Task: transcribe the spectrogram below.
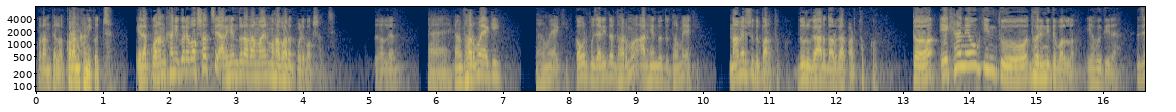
কোরআন তেল কোরআন খানি করছে। এরা কোরআন খানি করে বক্সাচ্ছে আর হিন্দুরা রামায়ণ, মহাভারত পড়ে বক্সাচ্ছে বুঝতে পারলেন? হ্যাঁ কারণ ধর্ম একই ধর্ম একই। কবর পূজারীদের ধর্ম আর হিন্দুদের ধর্ম একই। নামের শুধু পার্থক্য, দুর্গার দরগার পার্থক্য। তো এখানেও কিন্তু ধরে নিতে বলল ইহুদিরা যে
